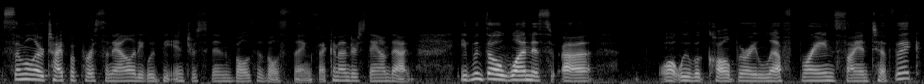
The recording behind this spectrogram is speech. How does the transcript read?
similar type of personality would be interested in both of those things. I can understand that. Even though one is uh, what we would call very left brain scientific,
